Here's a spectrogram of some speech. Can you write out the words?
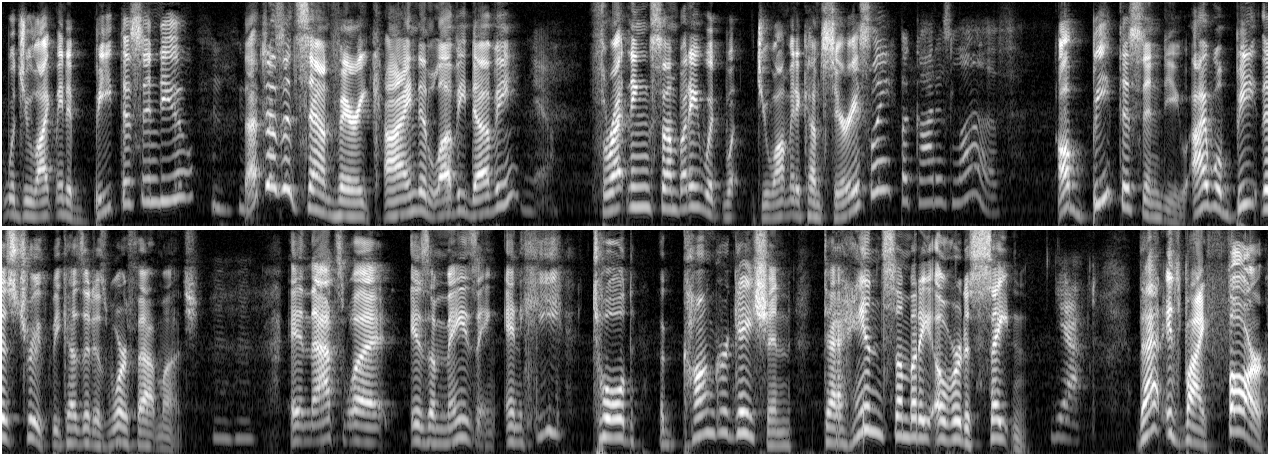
would you like me to beat this into you? that doesn't sound very kind and lovey-dovey. Yeah. Threatening somebody with what do you want me to come seriously? But God is love. I'll beat this into you. I will beat this truth because it is worth that much. Mm-hmm. And that's what is amazing. And he told a congregation to hand somebody over to Satan. Yeah. That is by far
